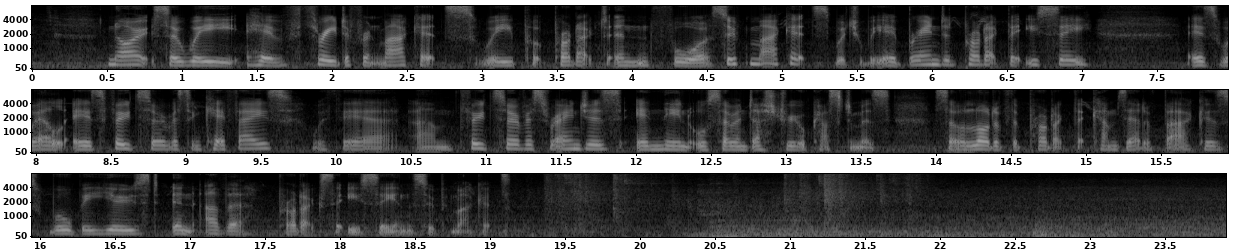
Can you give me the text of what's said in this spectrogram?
No, so we have three different markets. We put product in for supermarkets, which will be a branded product that you see as well as food service and cafes with their um, food service ranges, and then also industrial customers. So a lot of the product that comes out of Barker's will be used in other products that you see in the supermarkets.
